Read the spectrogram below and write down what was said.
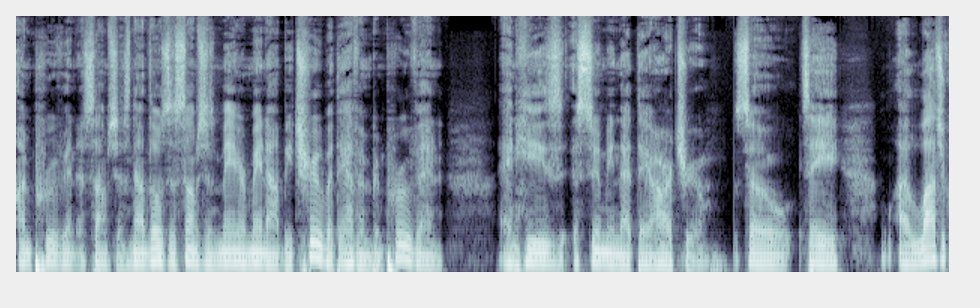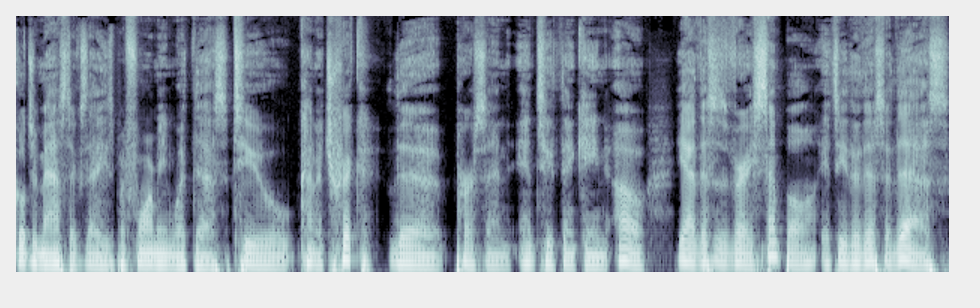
unproven assumptions. Now, those assumptions may or may not be true, but they haven't been proven. And he's assuming that they are true. So it's a, a logical gymnastics that he's performing with this to kind of trick the person into thinking, oh, yeah, this is very simple. It's either this or this.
